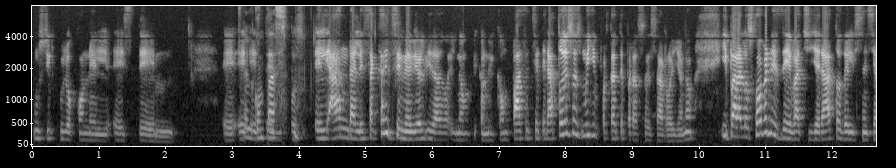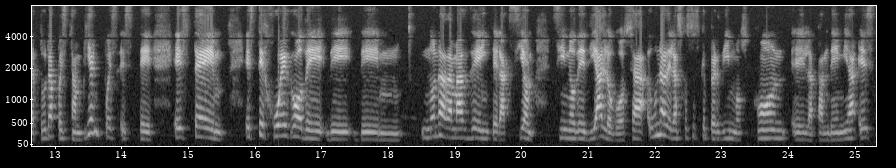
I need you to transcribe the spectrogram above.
un círculo con el, este, eh, el este, compás. Pues, el ándale, se me había olvidado el nombre, con el compás, etcétera. Todo eso es muy importante para su desarrollo, ¿no? Y para los jóvenes de bachillerato, de licenciatura, pues también, pues, este, este, este juego de, de, mm, no nada más de interacción, sino de diálogo. O sea, una de las cosas que perdimos con eh, la pandemia es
